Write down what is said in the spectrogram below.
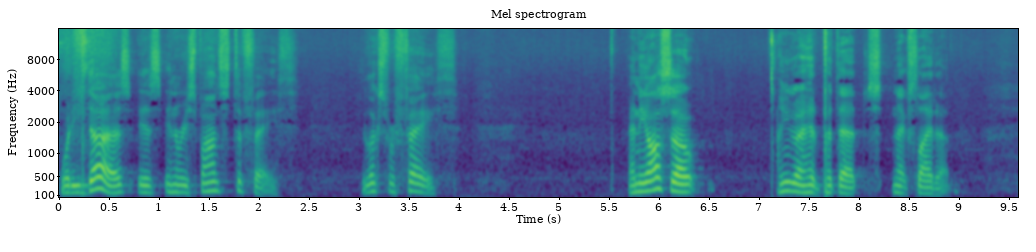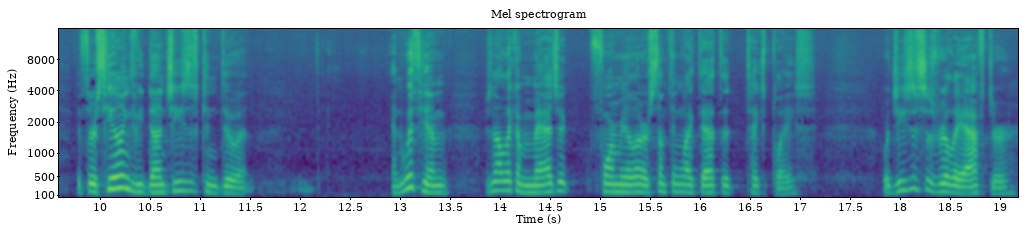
what he does is in response to faith. He looks for faith. And he also, you go ahead and put that next slide up. If there's healing to be done, Jesus can do it. And with him, there's not like a magic formula or something like that that takes place. What Jesus is really after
